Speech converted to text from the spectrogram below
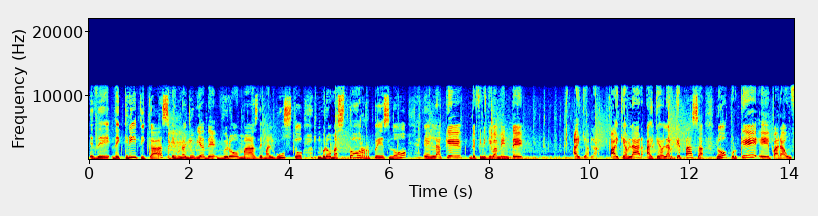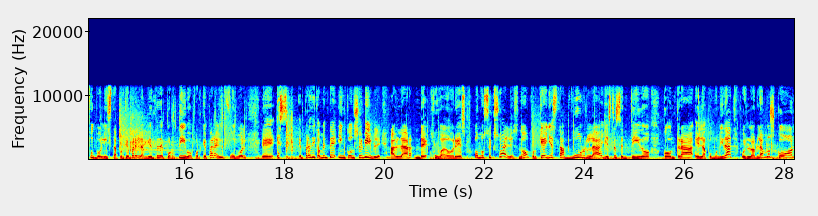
de críticas, en una lluvia de bromas, de mal gusto, bromas torpes, ¿no? En la que definitivamente hay que hablar hay que hablar, hay que hablar qué pasa, ¿no? ¿Por qué eh, para un futbolista, por qué para el ambiente deportivo, por qué para el fútbol eh, es eh, prácticamente inconcebible hablar de jugadores homosexuales, ¿no? ¿Por qué hay esta burla y este sentido contra la comunidad? Pues lo hablamos con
